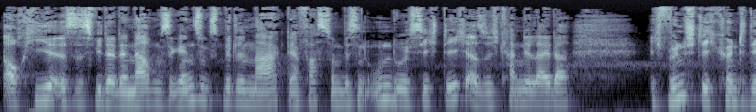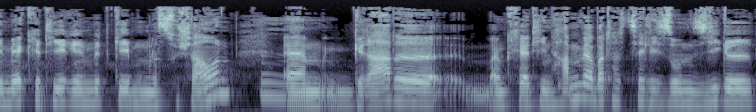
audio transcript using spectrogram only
auch hier ist es wieder der Nahrungsergänzungsmittelmarkt, der fast so ein bisschen undurchsichtig. Also ich kann dir leider, ich wünschte, ich könnte dir mehr Kriterien mitgeben, um das zu schauen. Mhm. Ähm, Gerade beim Kreatin haben wir aber tatsächlich so ein Siegel,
